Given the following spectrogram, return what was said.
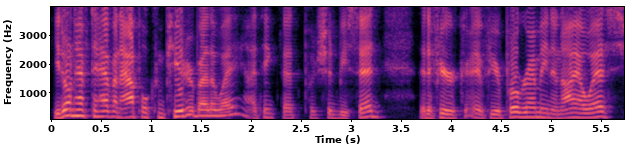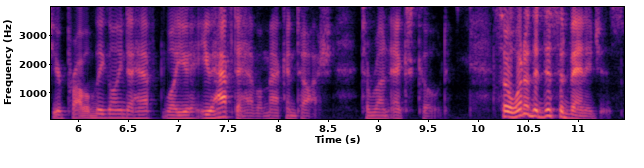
You don't have to have an Apple computer, by the way. I think that should be said. That if you're if you're programming in iOS, you're probably going to have well, you you have to have a Macintosh to run Xcode. So, what are the disadvantages?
